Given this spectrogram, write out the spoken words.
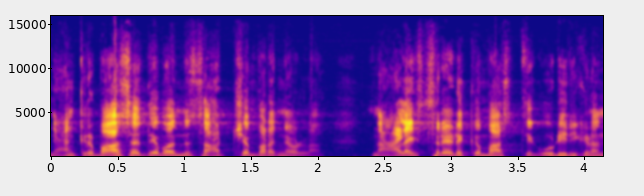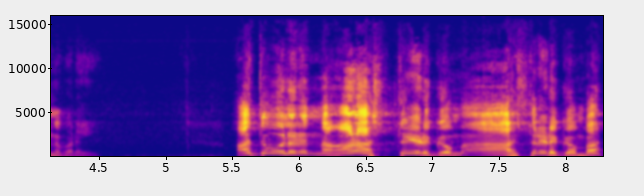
ഞാൻ കൃപാസത്തിൽ വന്ന് സാക്ഷ്യം പറഞ്ഞോളാം നാളെ എക്സ്റേ എടുക്കുമ്പോൾ അസ്ഥി കൂടിയിരിക്കണമെന്ന് പറയും. അതുപോലെ തന്നെ നാളെ അസ്ഥി എടുക്കും ആ അസ്ഥി എടുക്കുമ്പോൾ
